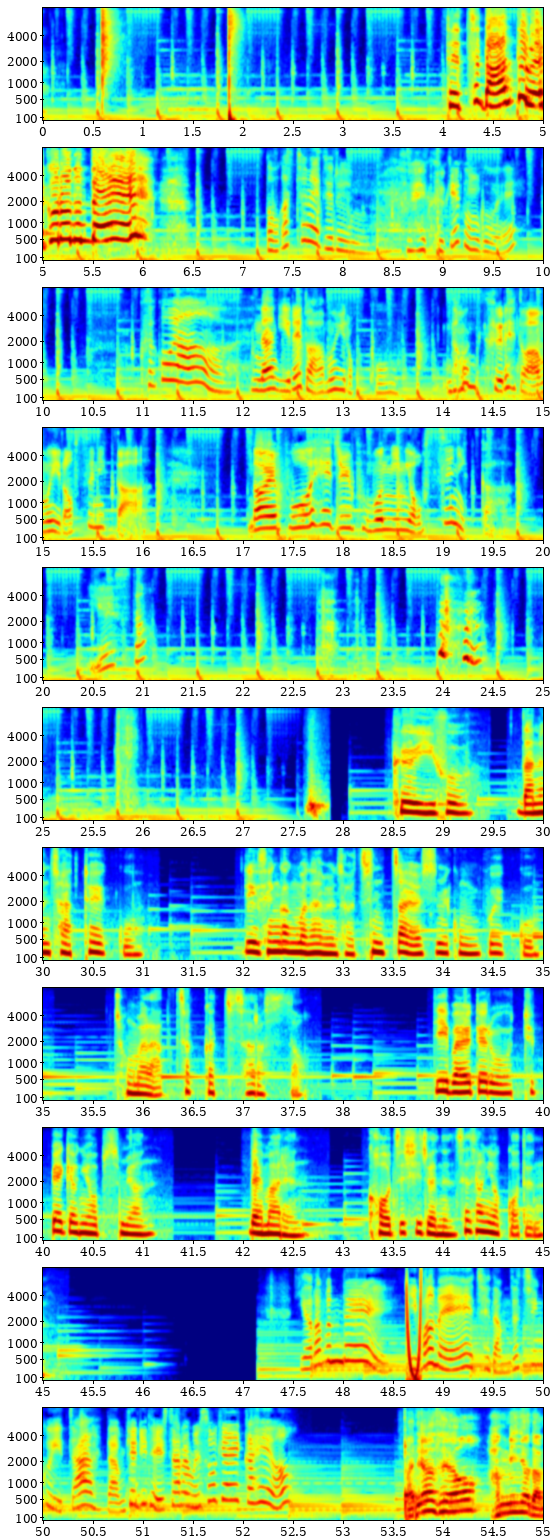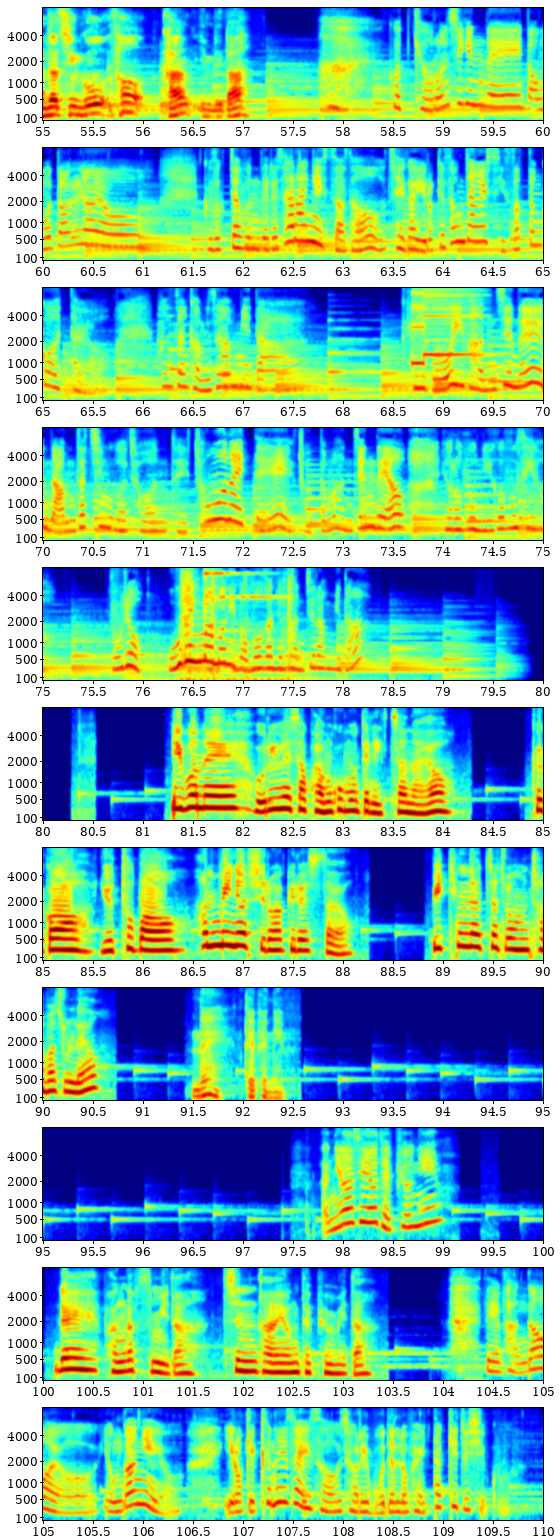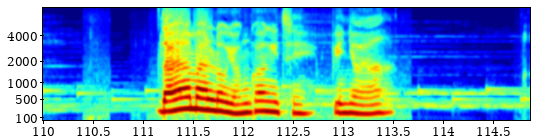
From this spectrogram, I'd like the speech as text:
대체 나한테 왜 그러는데? 너 같은 애들은 왜 그게 궁금해? 그거야. 난 이래도 아무 일 없고, 넌 그래도 아무 일 없으니까. 널 보호해줄 부모님이 없으니까. 이해했어? 그 이후 나는 자퇴했고 네 생각만 하면서 진짜 열심히 공부했고 정말 악착같이 살았어. 네 말대로 뒷배경이 없으면 내 말은 거짓이 되는 세상이었거든. 여러분들 이번에 제 남자친구이자 남편이 될 사람을 소개할까 해요. 안녕하세요. 한미녀 남자친구 서강입니다. 곧 결혼식인데 너무 떨려요. 구독자분들의 사랑이 있어서 제가 이렇게 성장할 수 있었던 것 같아요. 항상 감사합니다. 그리고 이 반지는 남자친구가 저한테 청혼할 때 줬던 반지인데요. 여러분 이거 보세요. 무려 500만 원이 넘어가는 반지랍니다. 이번에 우리 회사 광고 모델 있잖아요. 그거 유튜버 한미녀 씨로 하기로 했어요. 미팅 날짜 좀 잡아줄래요? 네, 대표님. 안녕하세요 대표님. 네, 반갑습니다. 진다영 대표입니다. 네 반가워요. 영광이에요. 이렇게 큰 회사에서 저를 모델로 발탁해주시고. 나야말로 영광이지, 미녀야.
